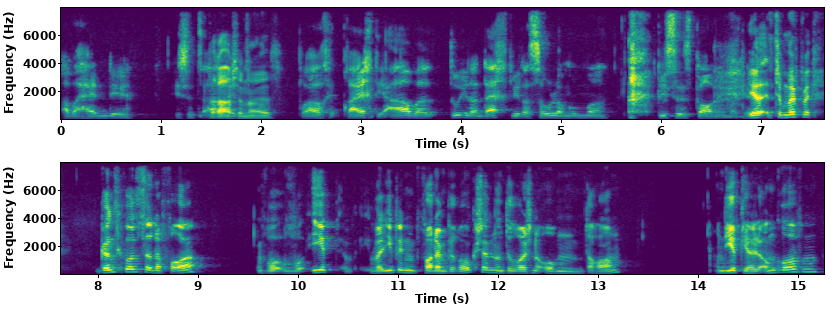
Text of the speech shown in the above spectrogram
Aber Handy ist jetzt auch brauchst du Neues. brauch, ich auch, aber tue ich dann echt wieder so lange um, bis es gar nicht mehr geht. Ja, zum Beispiel, ganz kurz da davor, wo, wo ich, weil ich bin vor dem Büro gestanden und du warst noch oben daheim. Und ich hab dich halt angerufen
